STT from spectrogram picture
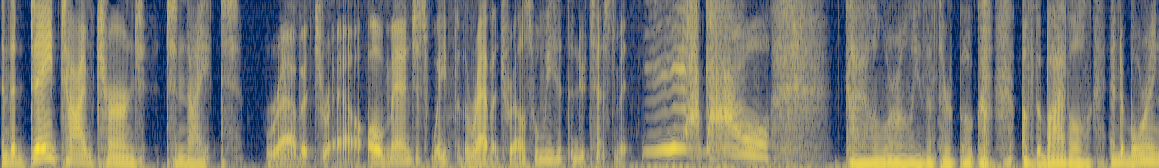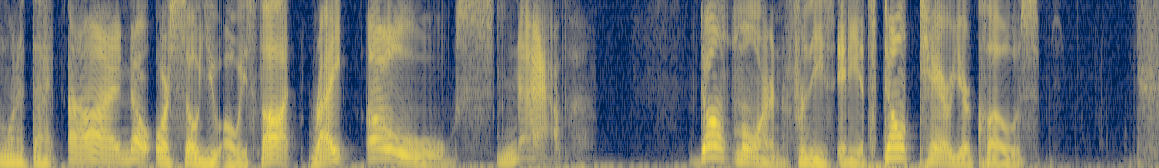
and the daytime turned to night. rabbit trail. Oh man, just wait for the rabbit trails when we hit the New Testament. Yeah, go. Kyle, we're only in the third book of the Bible, and a boring one at that. I know. Or so you always thought, right? Oh, snap. Don't mourn for these idiots. Don't tear your clothes.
